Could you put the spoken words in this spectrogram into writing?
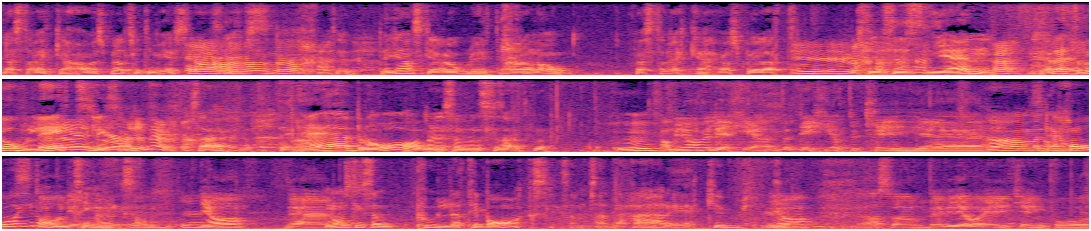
nästa vecka, ja, jag har spelat lite mer Sea of Thieves. Typ. Det är ganska roligt, I don't know. Nästa vecka, jag har spelat Thieves igen. Det är rätt roligt liksom. Så här, det är bra, men det är som så här, som att- mm. Ja, men jag vill det helt, det är helt okej. eh, Ja, men det liksom, har ju någonting med. liksom. Ja. eh, Någonting som pullar tillbaks liksom. Så här, det här är kul. Ja, alltså vi, har ju ett gäng på,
